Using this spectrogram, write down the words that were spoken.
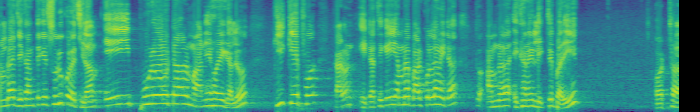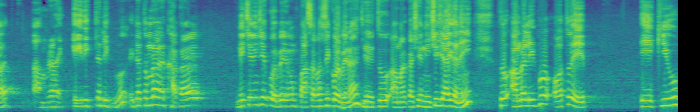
আমরা যেখান থেকে শুরু করেছিলাম, এই পুরোটার মানে হয়ে গেল কি কে ফোর কারণ এটা থেকেই আমরা বার করলাম এটা। তো আমরা এখানে লিখতে পারি, অর্থাৎ আমরা এই দিকটা লিখব। এটা তোমরা খাতায় নিচে নিচে করবে এবং পাশাপাশি করবে না, যেহেতু আমার কাছে নিচে জায়গা নেই। তো আমরা লিখব অতএব A cube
